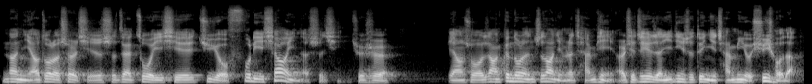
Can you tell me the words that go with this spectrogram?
那你要做的事儿其实是在做一些具有复利效应的事情，就是比方说让更多人知道你们的产品，而且这些人一定是对你产品有需求的。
